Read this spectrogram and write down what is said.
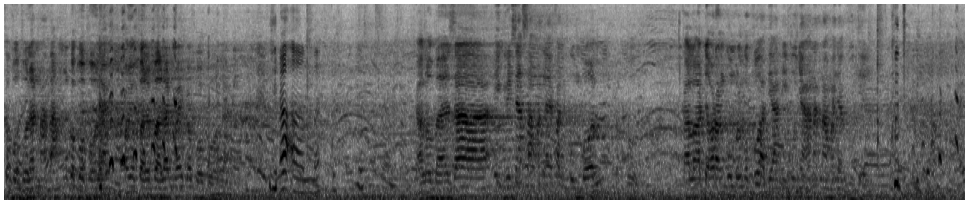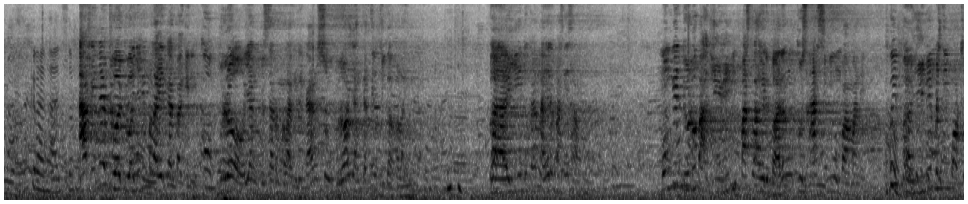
kebobolan matamu kebobolan koyo bal-balan kayak kebobolan ya Allah kalau bahasa Inggrisnya sama level kumpul kebo kalau ada orang kumpul kebo hati-hati punya anak namanya gudel Kurang asem. Akhirnya dua-duanya ini melahirkan Pak Giri. Kubro yang besar melahirkan, Subro yang kecil juga melahirkan. Bayi itu kan lahir pasti sama. Mungkin dulu Pak Giri pas lahir bareng Gus Asmi umpamane. Kuwi bayi ini mesti padha.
